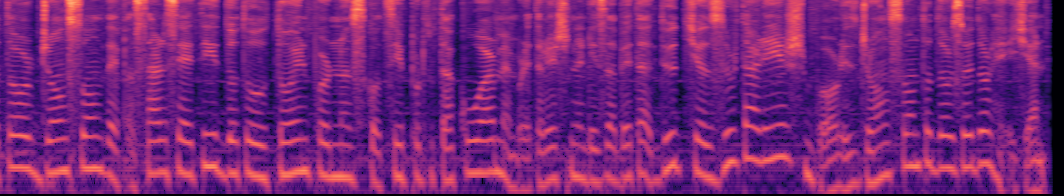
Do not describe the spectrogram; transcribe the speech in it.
shtator, Johnson dhe pasardhësja e tij do të udhëtojnë për në Skoci për t'u takuar me Mbretëreshën Elizabeta II që zyrtarisht Boris Johnson të dorëzojë dorëheqjen,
